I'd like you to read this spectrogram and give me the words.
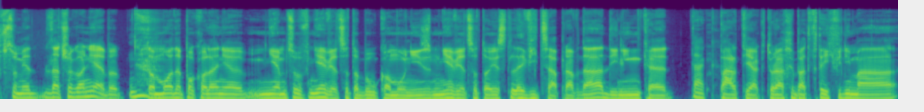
W sumie dlaczego nie? Bo to młode pokolenie Niemców nie wie, co to był komunizm, nie wie, co to jest lewica, prawda? Die Linke tak. Partia, która chyba w tej chwili ma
